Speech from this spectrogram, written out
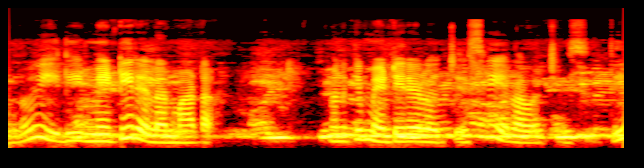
ఉండవు ఇది మెటీరియల్ అన్నమాట. మనకి మెటీరియల్ వచ్చేసి ఇలా వచ్చేసింది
